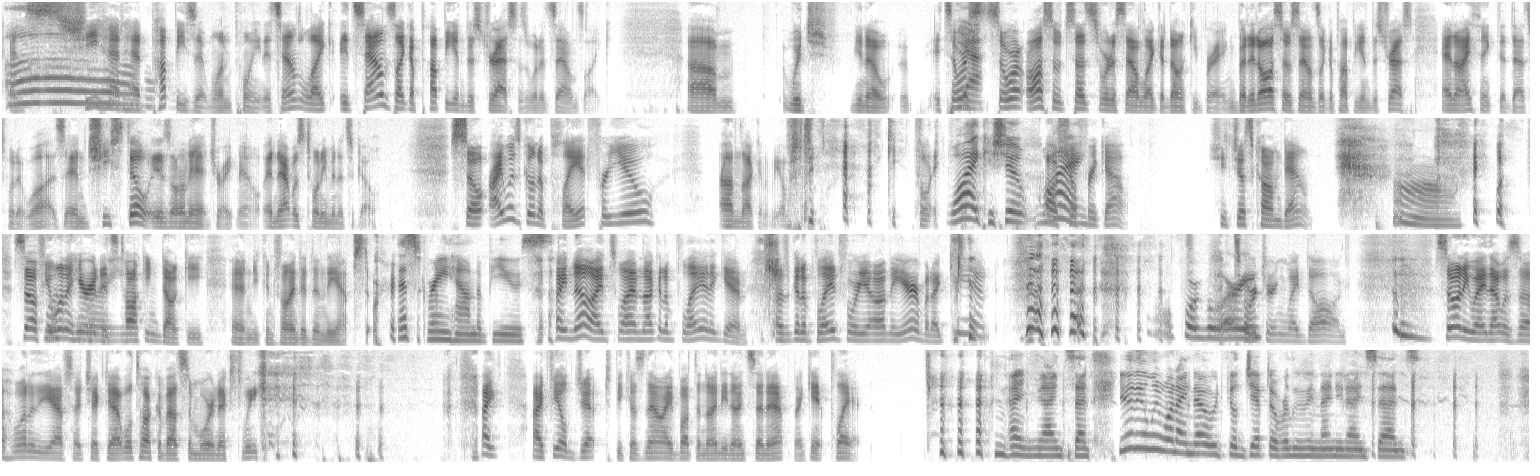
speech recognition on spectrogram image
And she had had puppies at one point. It sounded like it sounds like a puppy in distress is what it sounds like. Um, which you know, it sort Yeah. of, so also does sort of sound like a donkey braying, but it also sounds like a puppy in distress. And I think that that's what it was. And she still is on edge right now, and that was twenty minutes ago. So I was going to play it for you. I'm not going to be able to do that. I can't play. Why? Because she'll. Why? Oh, she'll freak out. She's just calmed down. Aw, So if you want to hear it, it's Talking Donkey, and you can find it in the App Store. that's greyhound abuse. I know. That's why I'm not going to play it again. I was going to play it for you on the air, but I can't. Oh, poor Glory. Torturing my dog. So anyway, that was uh, one of the apps I checked out. We'll talk about some more next week. I I feel gypped because now I bought the 99 cent app and I can't play it. 99 cents. You're the only one I know who'd feel gypped over losing 99 cents.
